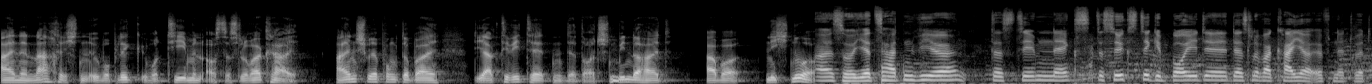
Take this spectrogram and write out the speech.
einen Nachrichtenüberblick über Themen aus der Slowakei. Ein Schwerpunkt dabei die Aktivitäten der deutschen Minderheit, aber nicht nur. Also jetzt hatten wir dass demnächst das höchste Gebäude der Slowakei eröffnet wird.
